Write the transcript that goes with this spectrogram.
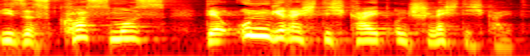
dieses Kosmos der Ungerechtigkeit und Schlechtigkeit.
